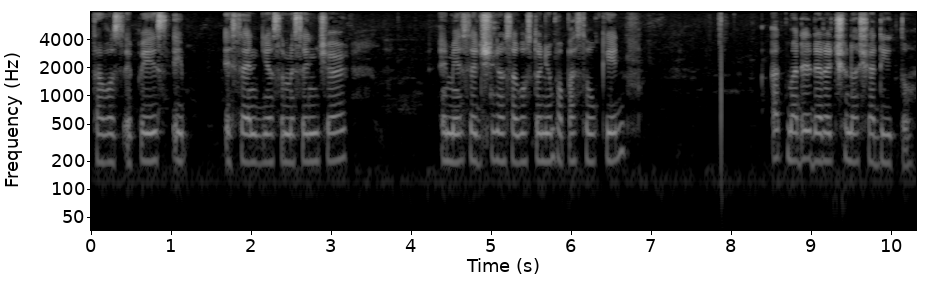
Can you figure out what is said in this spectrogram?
Tapos, i-paste, i-send nyo sa messenger. I-message nyo sa gusto nyo papasukin. At madediretso na siya dito.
